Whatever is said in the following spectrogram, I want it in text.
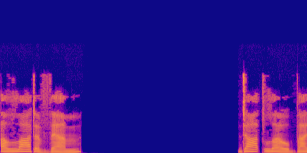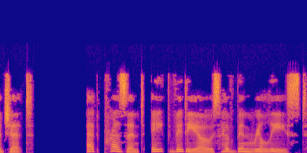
a lot of them. Low budget. At present, eight videos have been released.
